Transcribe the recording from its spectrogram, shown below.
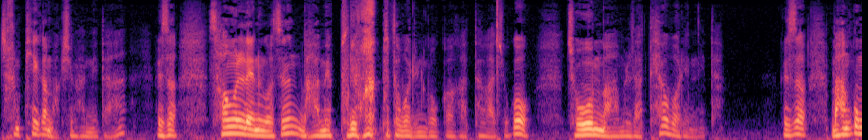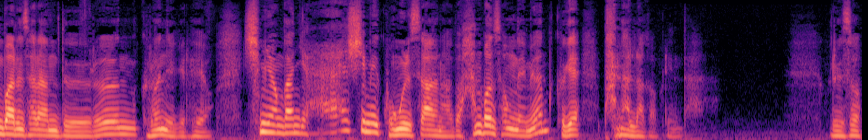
참 피해가 막심합니다. 그래서 성을 내는 것은 마음에 불이 확 붙어버리는 것과 같아가지고 좋은 마음을 다 태워버립니다. 그래서 마음 공부하는 사람들은 그런 얘기를 해요. 10년간 열심히 공을 쌓아놔도 한 번 성내면 그게 다 날아가 버린다. 그래서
